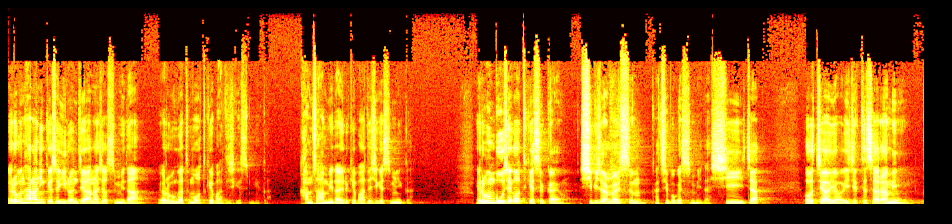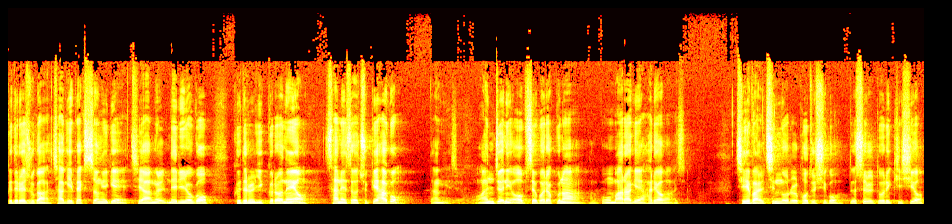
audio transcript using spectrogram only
여러분 하나님께서 이런 제안하셨습니다. 여러분 같으면 어떻게 받으시겠습니까? 감사합니다. 이렇게 받으시겠습니까? 여러분 모세가 어떻게 했을까요? 12절 말씀 같이 보겠습니다. 시작. 어찌하여 이집트 사람이 그들의 주가 자기 백성에게 재앙을 내리려고 그들을 이끌어내어 산에서 죽게 하고 땅에서 완전히 없애버렸구나 하고 말하게 하려 하지. 제발 진노를 거두시고 뜻을 돌이키시어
